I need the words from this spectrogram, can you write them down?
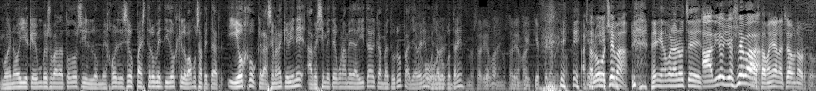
Bueno, oye, que un beso para todos y los mejores deseos para este 22 que lo vamos a petar. Y ojo, que la semana que viene, a ver si me tengo una medallita del Campeonato de Europa. Ya veremos, ya lo contaré. No estaría mal, no estaría mal. qué- qué fenómeno. Hasta luego, Chema. Venga, buenas noches. Adiós, Joseba. Hasta mañana, chao, un abrazo.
